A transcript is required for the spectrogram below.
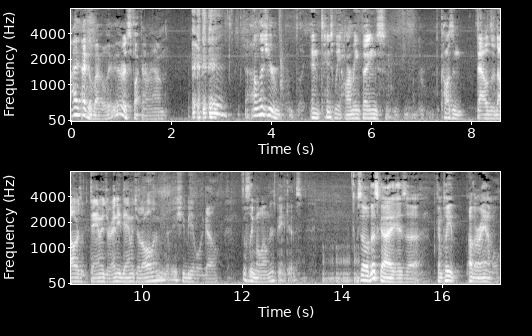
I I feel bad. for them. They're just fucking around. Unless you're intentionally harming things, causing thousands of dollars of damage or any damage at all, then they should be able to go. Just leave them alone. They're just being kids. So this guy is a complete other animal.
